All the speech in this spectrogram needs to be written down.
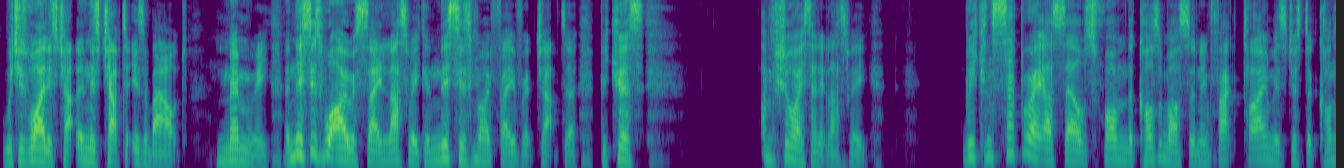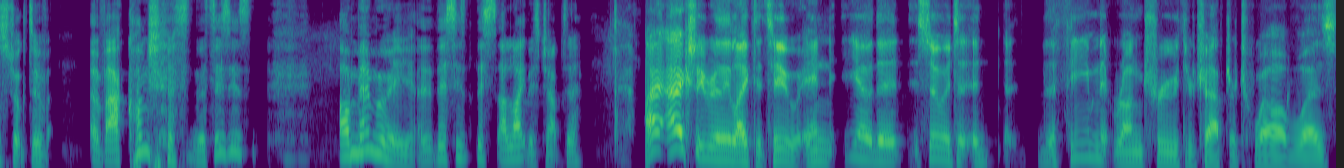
which is why this chapter and this chapter is about memory and this is what i was saying last week and this is my favorite chapter because i'm sure i said it last week we can separate ourselves from the cosmos, and in fact, time is just a construct of of our consciousness. This is our memory. Uh, this is this. I like this chapter. I actually really liked it too, and you know the so it's a, a the theme that rung true through chapter twelve was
